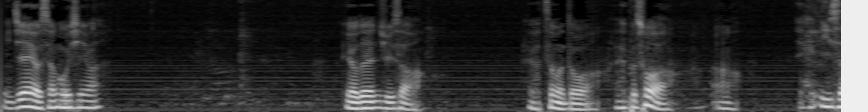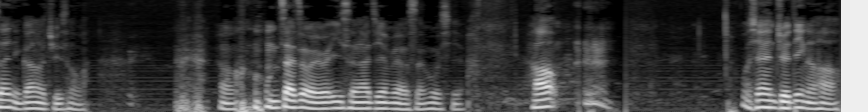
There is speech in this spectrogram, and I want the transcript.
你今天有深呼吸吗？有的人举手，有这么多，还不错啊！医生，你刚刚举手吗？啊，我们在座有一位医生，他今天没有深呼吸。好，我现在决定了哈，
